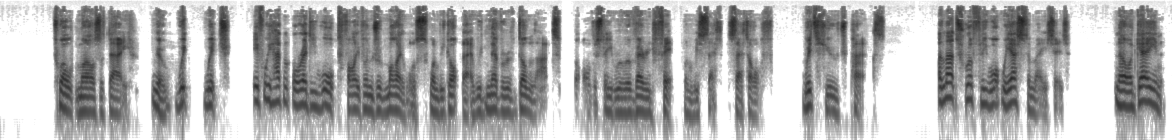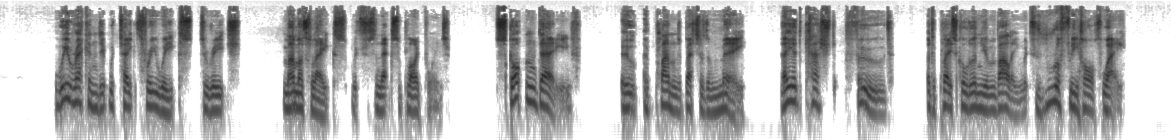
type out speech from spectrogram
12 miles a day you know which, which if we hadn't already walked 500 miles when we got there we'd never have done that but obviously we were very fit when we set set off with huge packs. And that's roughly what we estimated. Now, again, we reckoned it would take three weeks to reach Mammoth Lakes, which is the next supply point. Scott and Dave, who had planned better than me, they had cached food at a place called Onion Valley, which was roughly halfway.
